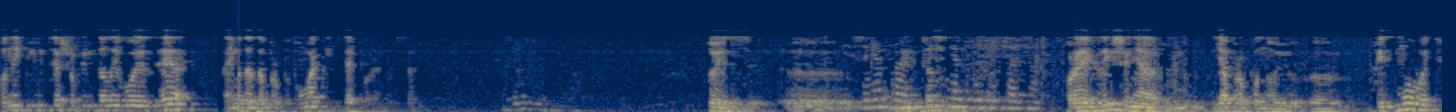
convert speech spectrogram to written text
Вони їм це, щоб їм дали в ОСГ, а їм треба запропонувати їх взяти в оренду. Тобто, е, Рішення, проект рішення я пропоную відмовити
